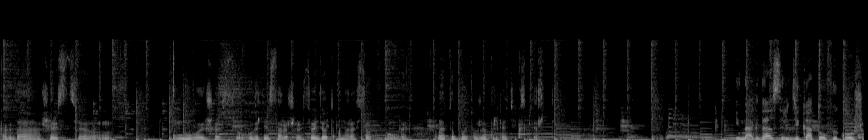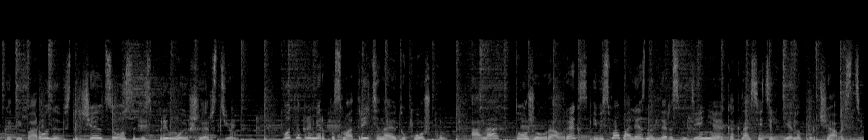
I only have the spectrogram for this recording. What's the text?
Когда шерсть, э, новая шерсть, вернее, старая шерсть уйдет, она растет новая. Но это будет уже определять эксперт. Иногда среди котов и кошек этой породы встречаются особи с прямой шерстью. Вот, например, посмотрите на эту кошку. Она тоже уралрекс и весьма полезна для разведения как носитель гена курчавости.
